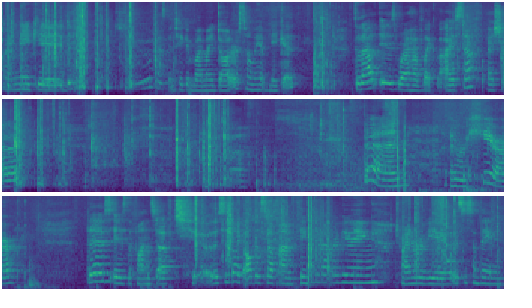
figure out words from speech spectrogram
My Naked 2 has been taken by my daughter, so I only have Naked. So that is where I have like the eye stuff, eyeshadow. And uh, then over here, this is the fun stuff too. This is like all the stuff I'm thinking about reviewing, trying to review. This is something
